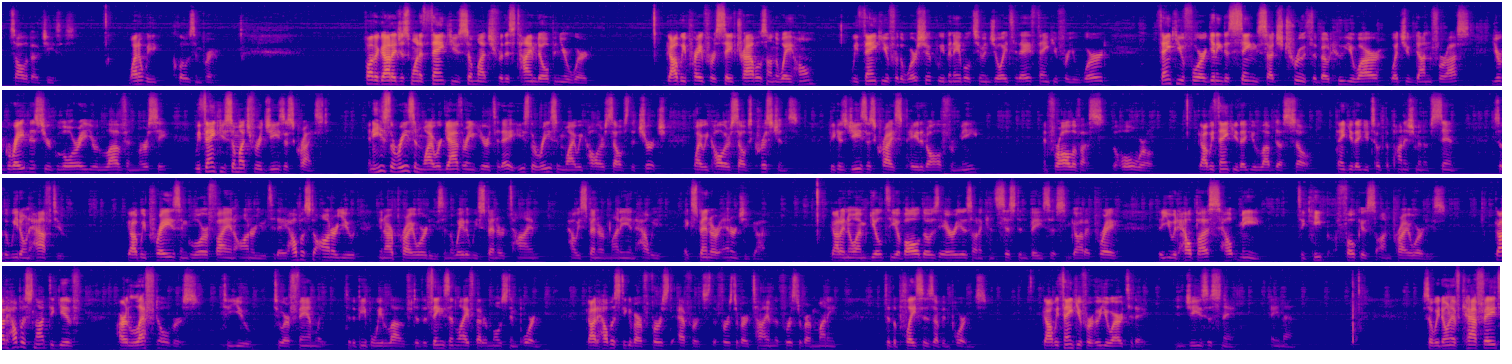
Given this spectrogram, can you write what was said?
It's all about Jesus. Why don't we close in prayer? Father God, I just want to thank you so much for this time to open your word. God, we pray for safe travels on the way home. We thank you for the worship we've been able to enjoy today. Thank you for your word. Thank you for getting to sing such truth about who you are, what you've done for us, your greatness, your glory, your love and mercy. We thank you so much for Jesus Christ. And He's the reason why we're gathering here today. He's the reason why we call ourselves the church, why we call ourselves Christians, because Jesus Christ paid it all for me and for all of us, the whole world. God, we thank you that you loved us so. Thank you that you took the punishment of sin so that we don't have to. God, we praise and glorify and honor you today. Help us to honor you in our priorities, in the way that we spend our time, how we spend our money, and how we expend our energy, God. God, I know I'm guilty of all those areas on a consistent basis. God, I pray that you would help us, help me to keep focus on priorities. God, help us not to give our leftovers to you, to our family, to the people we love, to the things in life that are most important. God, help us to give our first efforts, the first of our time, the first of our money, to the places of importance. God, we thank you for who you are today. In Jesus' name, amen. So we don't have cafe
